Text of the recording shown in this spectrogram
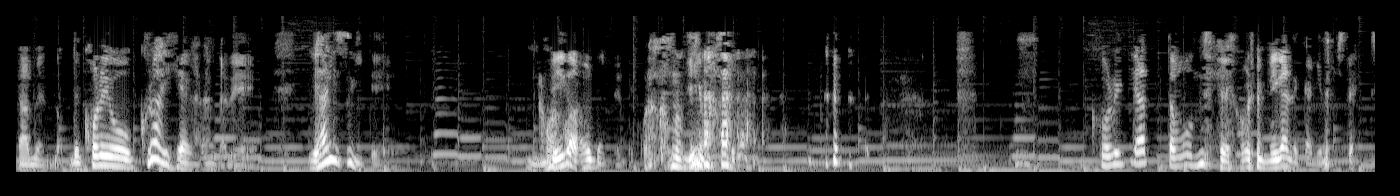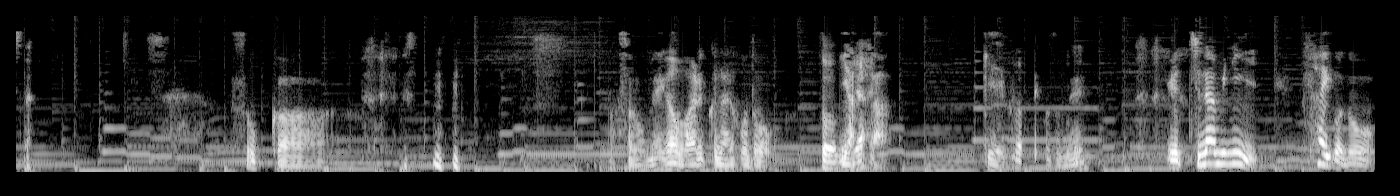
画面の。で、これを暗い部屋がなんかで、やりすぎて、目が悪くなってこれ、このゲーム。これやったもんで、俺メガネかけ出したやつさ。そっか。ま あその目が悪くなるほどそう、やったゲームってことね。え、ちなみに、最後の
